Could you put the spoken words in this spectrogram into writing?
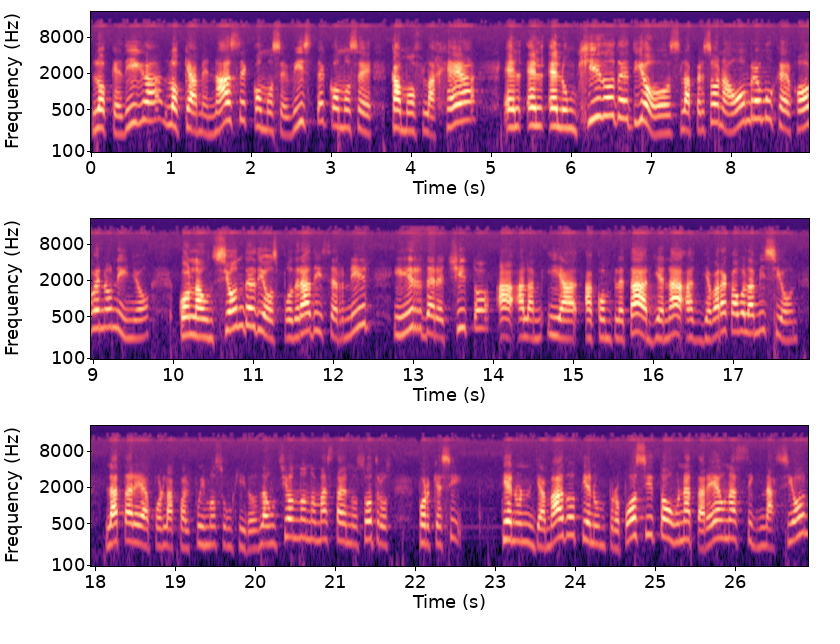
lo que diga, lo que amenace, cómo se viste, cómo se camuflajea. El, ungido de Dios, la persona, hombre o mujer, joven o niño, con la unción de Dios podrá discernir e ir derechito a, y a, completar, a llevar a cabo la misión, la tarea por la cual fuimos ungidos. La unción no nomás está en nosotros porque sí, tiene un llamado, tiene un propósito, una tarea, una asignación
